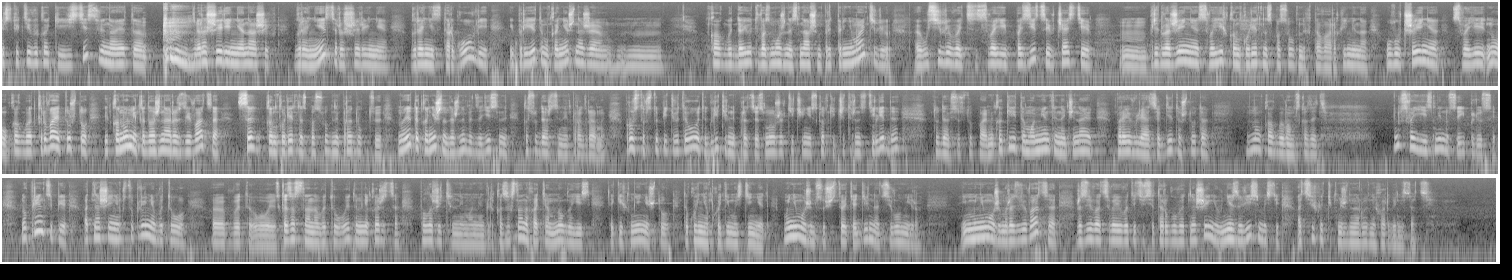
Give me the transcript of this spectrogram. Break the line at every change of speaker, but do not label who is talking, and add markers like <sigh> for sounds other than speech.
перспективы какие? Естественно, это <clears throat> расширение наших границ, расширение границ торговли, и при этом, конечно же, как бы дают возможность нашим предпринимателям э, усиливать свои позиции в части предложение своих конкурентоспособных товаров, именно улучшение своей, ну, как бы открывает то, что экономика должна развиваться с конкурентоспособной продукцией. Но это, конечно, должны быть задействованы государственные программы. Просто вступить в ВТО – это длительный процесс. Мы уже в течение скольки, 14 лет да, туда все вступаем. И какие-то моменты начинают проявляться, где-то что-то, ну, как бы вам сказать ну, свои есть минусы и плюсы. Но, в принципе, отношение к вступлению в ВТО, э, в ВТО, Казахстана в ВТО, это, мне кажется, положительный момент для Казахстана, хотя много есть таких мнений, что такой необходимости нет. Мы не можем существовать отдельно от всего мира. И мы не можем развиваться, развивать свои вот эти все торговые отношения вне зависимости от всех этих международных организаций.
